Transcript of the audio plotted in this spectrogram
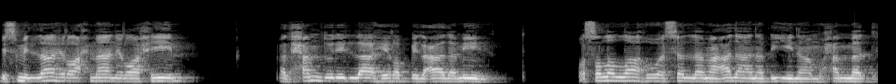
بسم الله الرحمن الرحيم الحمد لله رب العالمين وصلى الله وسلم على نبينا محمد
